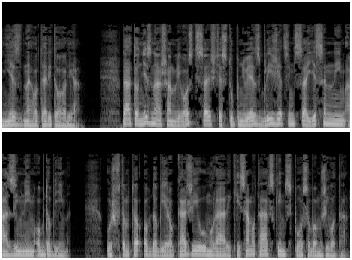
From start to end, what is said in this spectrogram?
hniezdného teritória. Táto neznášanlivosť sa ešte stupňuje s blížiacim sa jesenným a zimným obdobím. Už v tomto období roka žijú muráriky samotárským spôsobom života.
